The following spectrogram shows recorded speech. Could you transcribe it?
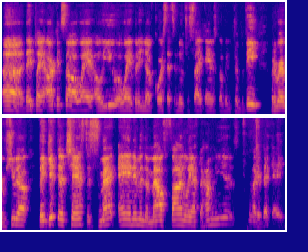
Uh, they play Arkansas away, OU away. But you know, of course, that's a neutral site game. It's going to be the Triple D for the regular shootout. They get their chance to smack A and M in the mouth finally after how many years? Like a decade.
